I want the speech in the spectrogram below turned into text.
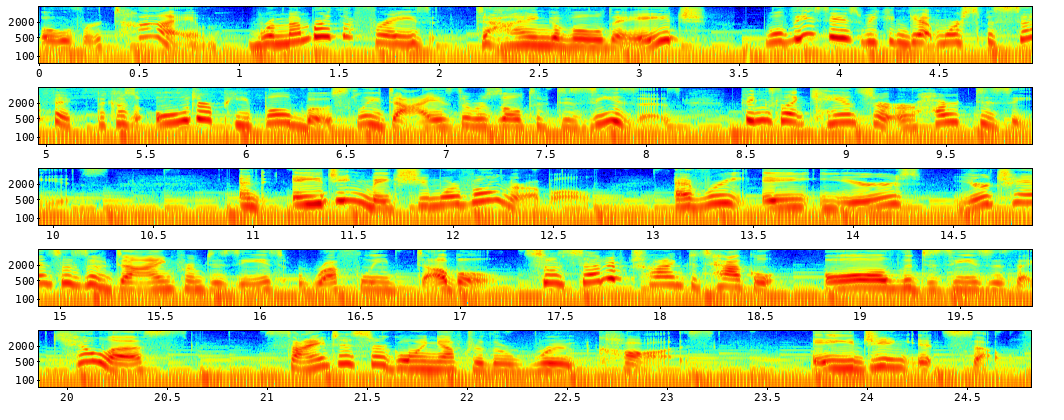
over time. Remember the phrase dying of old age? Well, these days we can get more specific because older people mostly die as the result of diseases, things like cancer or heart disease. And aging makes you more vulnerable. Every eight years, your chances of dying from disease roughly double. So instead of trying to tackle all the diseases that kill us, scientists are going after the root cause, aging itself.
